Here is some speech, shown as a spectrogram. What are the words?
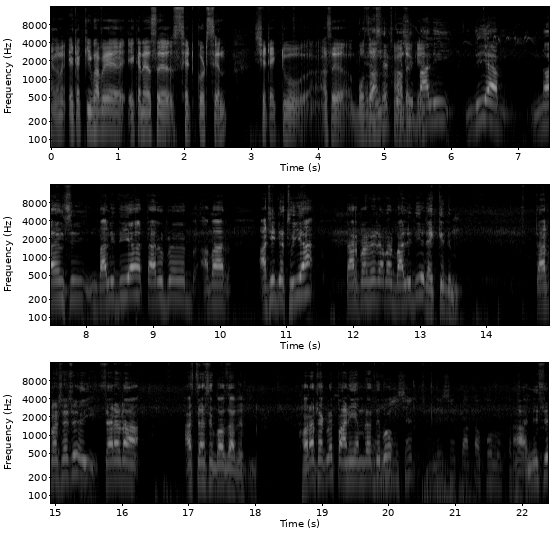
এখন এটা কীভাবে এখানে আছে সেট করছেন সেটা একটু আছে বোঝান আমাদেরকে। বালি দিয়া নয় ইঞ্চি বালি দিয়া তার উপরে আবার আঠিটা থুইয়া তার পাশে আবার বালি দিয়ে রেখে দিম। তার পাশে ওই চারাটা আস্তে আস্তে গজাবে। খরা থাকলে পানি আমরা দেবো। হ্যাঁ নিচে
